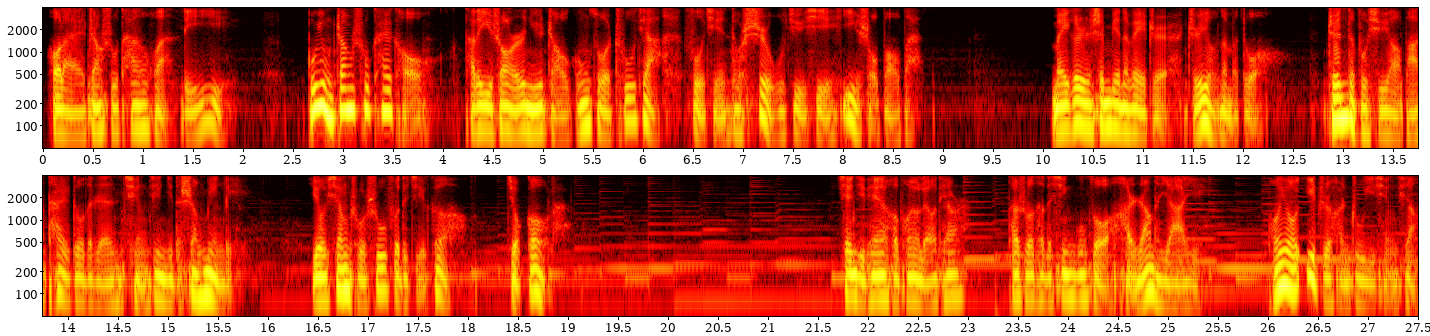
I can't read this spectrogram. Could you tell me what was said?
后来张叔瘫痪离异，不用张叔开口，他的一双儿女找工作出嫁，父亲都事无巨细一手包办。每个人身边的位置只有那么多，真的不需要把太多的人请进你的生命里，有相处舒服的几个就够了。前几天和朋友聊天，他说他的新工作很让他压抑，朋友一直很注意形象，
